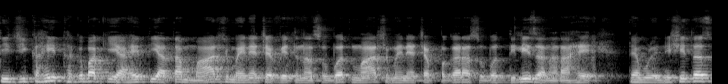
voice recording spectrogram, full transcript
ती जी काही थकबाकी आहे ती आता मार्च महिन्याच्या वेतनासोबत मार्च महिन्याच्या पगारासोबत दिली जाणार आहे. त्यामुळे निश्चितच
